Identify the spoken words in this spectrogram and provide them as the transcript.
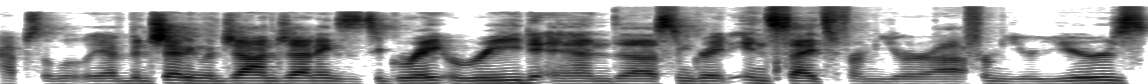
Absolutely, I've been chatting with John Jennings. It's a great read and uh, some great insights from your uh, from your years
